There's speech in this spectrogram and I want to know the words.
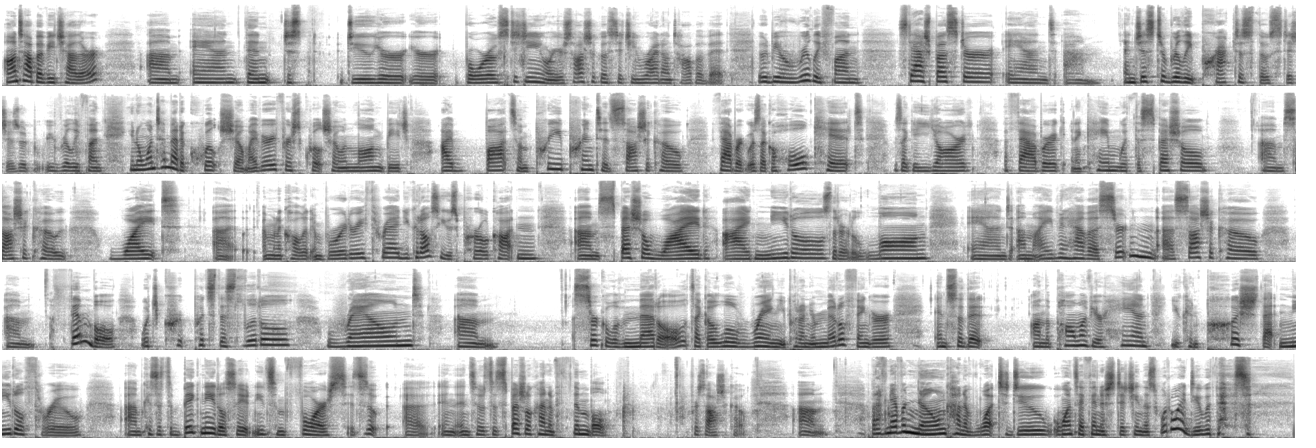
on top of each other, um, and then just do your your boro stitching or your sashiko stitching right on top of it. It would be a really fun stash buster and um, and just to really practice those stitches would be really fun. You know, one time at a quilt show, my very first quilt show in Long Beach, I bought some pre-printed sashiko fabric. It was like a whole kit. It was like a yard of fabric, and it came with the special um, sashiko white uh, I'm going to call it embroidery thread. You could also use pearl cotton, um, special wide eyed needles that are long. And um, I even have a certain uh, Sashiko um, thimble, which cr- puts this little round um, circle of metal. It's like a little ring you put on your middle finger. And so that on the palm of your hand, you can push that needle through because um, it's a big needle, so it needs some force. It's uh, and, and so it's a special kind of thimble for Sashiko. Um, but I've never known kind of what to do once I finish stitching this. What do I do with this?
